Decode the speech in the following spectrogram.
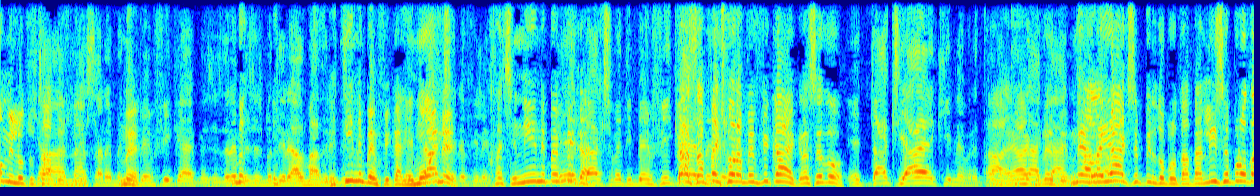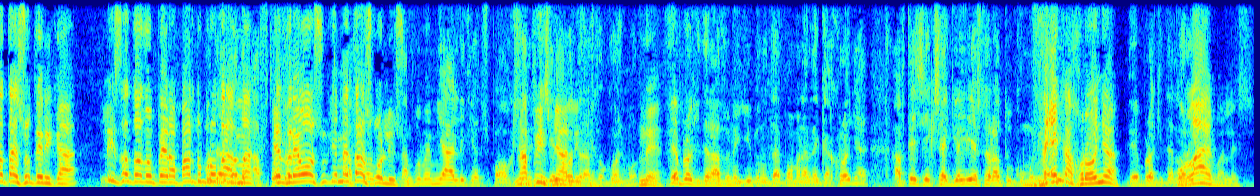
όμιλο του Ποια Champions ανάσα, ρε, League. με Ναι. την Πενφύκα έπαιζες. Δεν Με- έπαιζες με τη Real Madrid. Ε, τι είναι η Benfica, λιμό Εντάξει, είναι. ρε, φίλε. Χθεσινή είναι η Benfica. Ε, Εντάξει, με την Πενφύκα. Κάτσε να παίξει τώρα Benfica, έκρασε εδώ. Εντάξει, ΑΕΚ είναι βρε τώρα. Α, Τι η ΑΕΚ να δεν κάνεις την- Ναι, τώρα. αλλά η ΑΕΚ σε πήρε το πρωτάθλημα. Λύσε πρώτα τα εσωτερικά. Λύσε τα εδώ πέρα, πάρ το Οπότε πρωτάθλημα. αυτό- αυτό- Εδραιώσου και μετά αυτό- ασχολήσου. Να πούμε μια αλήθεια του Παοξίδε. Να πεις μια αλήθεια. στον κόσμο. Ναι. Δεν πρόκειται να δουν γήπεδο τα επόμενα 10 χρόνια. Αυτές οι εξαγγελίες τώρα του κομμουνιστή. 10 χρόνια; Δεν πρόκειται να Πολλά έβαλες.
